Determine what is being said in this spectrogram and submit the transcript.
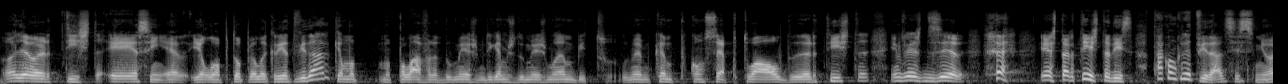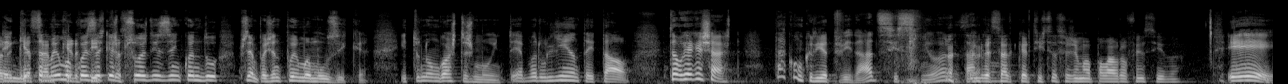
olha o artista. É assim, é, ele optou pela criatividade, que é uma, uma palavra do mesmo, digamos, do mesmo âmbito, do mesmo campo conceptual de artista, em vez de dizer, este artista disse, está com criatividade, sim senhor, é que é também uma coisa que as pessoas dizem quando, por exemplo, a gente põe uma música e tu não gostas muito, é barulhenta e tal. Então o que é que achaste? Está com criatividade, sim senhor. Está é engraçado com... que artista seja uma palavra ofensiva. É,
